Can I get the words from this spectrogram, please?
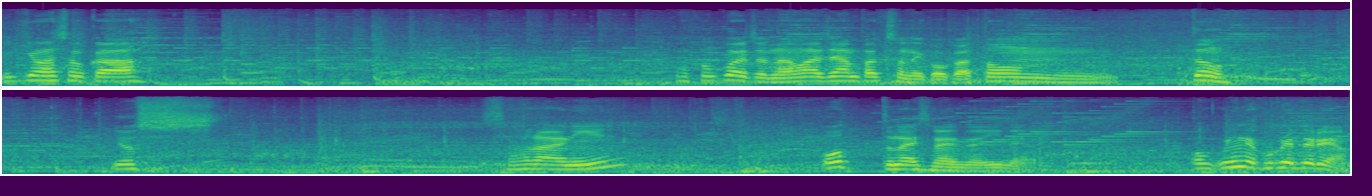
行きましょうか。ここはちょっと生ジャンプアクションでいこうか。トントン。よし。さらに。おっとナイスナイスいいねおみんなこけてるやん。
